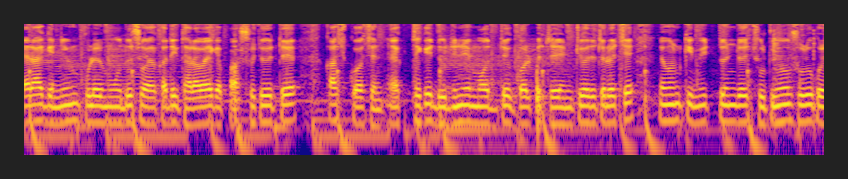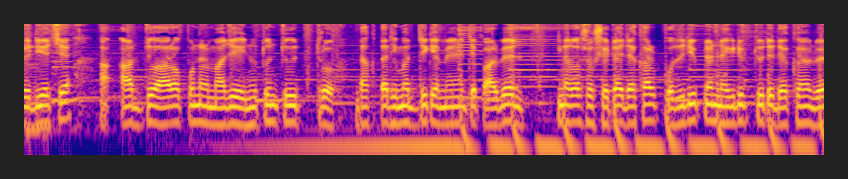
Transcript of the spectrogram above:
এর আগে নিমপুলের মধু সহ একাধিক ধারাবাহিকে পার্শ্ব চরিত্রে কাজ করেছেন। এক থেকে দুদিনের মধ্যে গল্পে এন্ট্রি হতে চলেছে, এমনকি মৃত্যুঞ্জয় শুটিংও শুরু করে দিয়েছে। আর্য আর অপর্ণার মাঝে নতুন চরিত্র ডাক্তার হিমাদ্রিকে মেনে নিতে পারবেন কিনা দর্শক, সেটাই দেখার পজিটিভ না নেগেটিভ চরিত্রে দেখা যাবে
